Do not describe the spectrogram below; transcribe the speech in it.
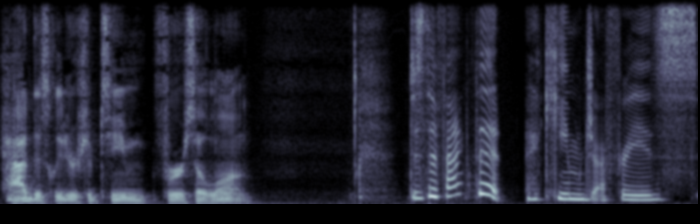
had this leadership team for so long. Does the fact that Hakeem Jeffries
